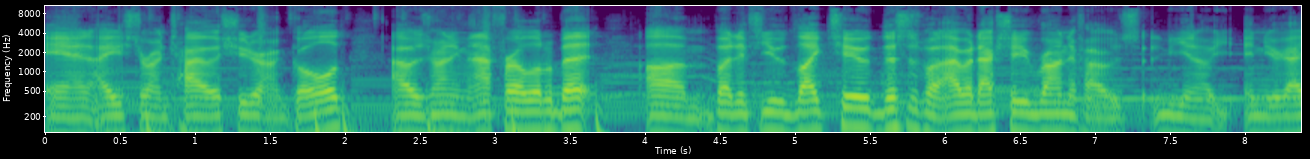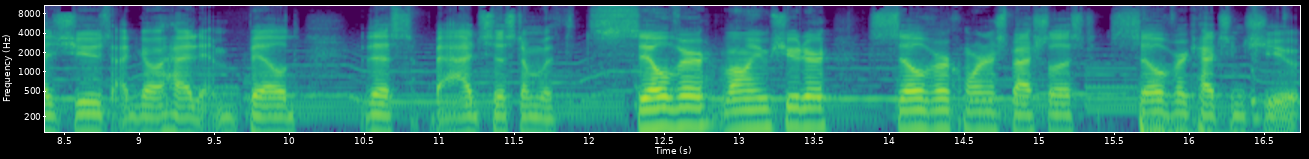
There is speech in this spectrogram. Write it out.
And I used to run Tireless Shooter on Gold. I was running that for a little bit. Um, but if you'd like to, this is what I would actually run if I was, you know, in your guys' shoes. I'd go ahead and build this badge system with silver volume shooter, silver corner specialist, silver catch and shoot,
